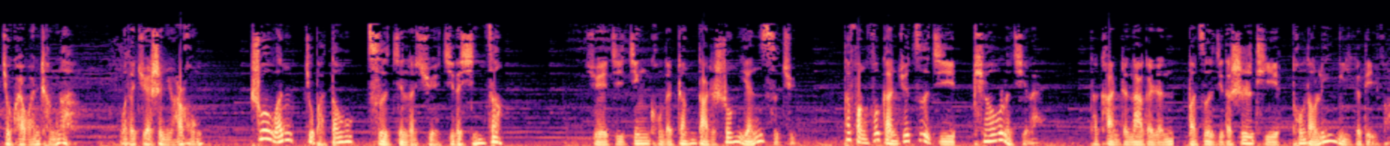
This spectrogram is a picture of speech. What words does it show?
就快完成了，我的绝世女儿红。”说完，就把刀刺进了雪姬的心脏。雪姬惊恐的张大着双眼死去，她仿佛感觉自己飘了起来。她看着那个人把自己的尸体拖到另一个地方，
